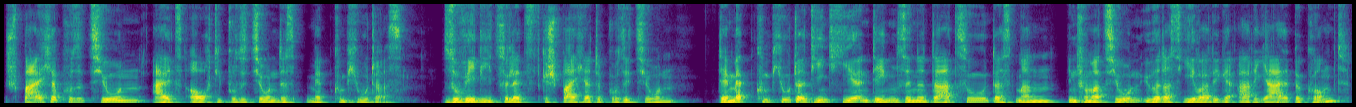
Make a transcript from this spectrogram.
Speicherposition als auch die Position des Map-Computers sowie die zuletzt gespeicherte Position. Der Map-Computer dient hier in dem Sinne dazu, dass man Informationen über das jeweilige Areal bekommt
